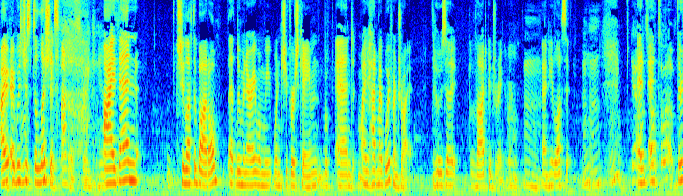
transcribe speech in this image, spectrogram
I, it was mm. just delicious. It's fabulous, straight. Yeah. I then she left a bottle at Luminary when we when she first came, and I had my boyfriend try it, who's a vodka drinker, Mm. and he loves it. hmm Mm. Yeah, and what's not to love? there,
